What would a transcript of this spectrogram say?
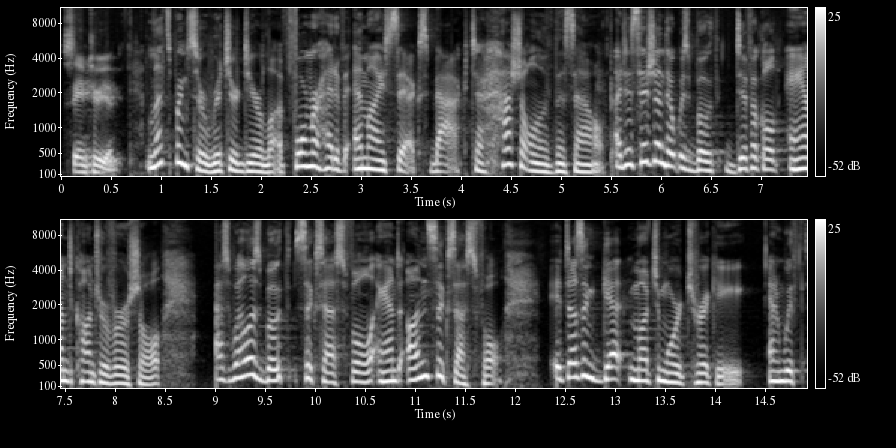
Same to you. Let's bring Sir Richard Dearlove, former head of MI6, back to hash all of this out. A decision that was both difficult and controversial, as well as both successful and unsuccessful. It doesn't get much more tricky, and with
